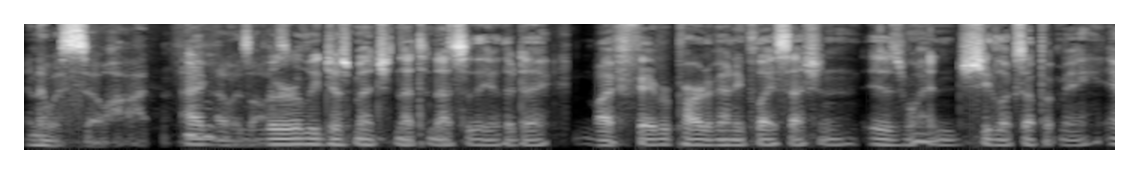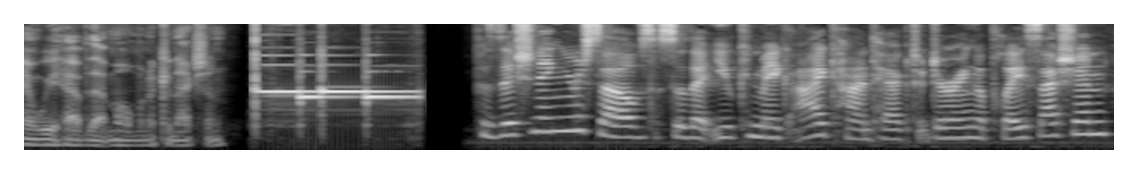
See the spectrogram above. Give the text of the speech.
And it was so hot. I that was awesome. literally just mentioned that to Nessa the other day. My favorite part of any play session is when she looks up at me and we have that moment of connection. Positioning yourselves so that you can make eye contact during a play session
